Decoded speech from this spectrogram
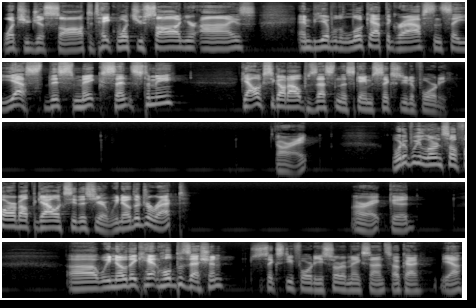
what you just saw, to take what you saw in your eyes and be able to look at the graphs and say, yes, this makes sense to me. Galaxy got outpossessed in this game 60 to 40. All right. What have we learned so far about the Galaxy this year? We know they're direct. All right, good. Uh, we know they can't hold possession. 60 40 sort of makes sense. Okay. Yeah.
